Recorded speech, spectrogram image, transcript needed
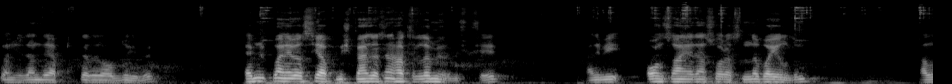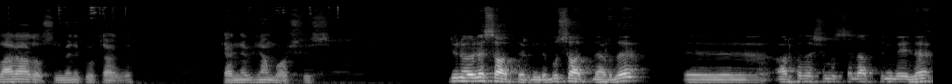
önceden de yaptıkları olduğu gibi. Hemlik manevrası yapmış. Ben zaten hatırlamıyorum hiçbir şeyi. Hani bir 10 saniyeden sonrasında bayıldım. Allah razı olsun beni kurtardı. Kendine bir can borçluyuz. Dün öğle saatlerinde bu saatlerde eee, arkadaşımız Selahattin Bey'le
